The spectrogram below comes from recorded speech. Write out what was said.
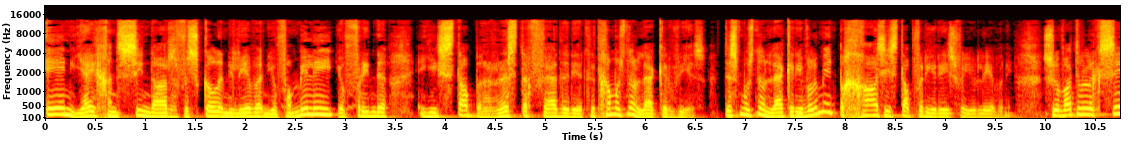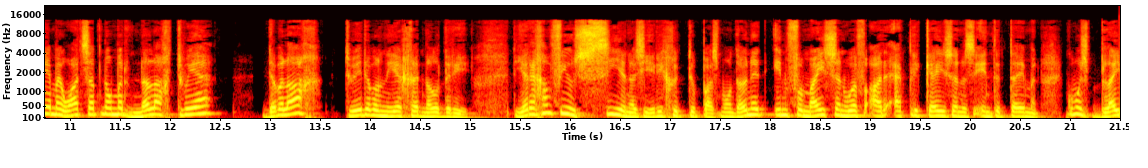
en jy gaan sien daar's 'n verskil in die lewe in jou familie, jou vriende en jy stap rustig verder deur. Dit gaan mos nou lekker wees. Dis mos nou lekker. Jy wil nie met bagasie stap vir die res van jou lewe nie. So wat wil ek sê? My WhatsApp nommer 082 88 29903. Die Here gaan vir jou seën as jy hierdie goed toepas. Maar onthou net information our application is entertainment. Kom ons bly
